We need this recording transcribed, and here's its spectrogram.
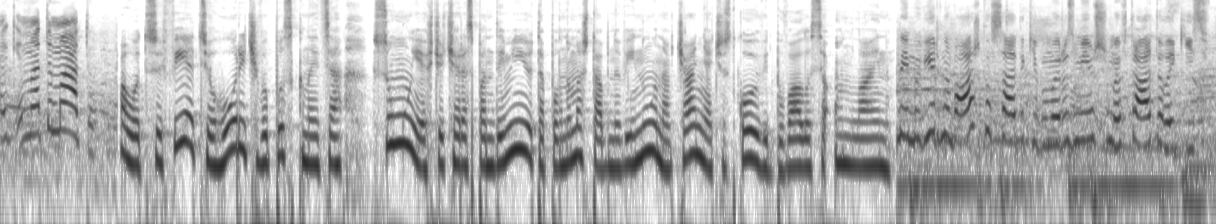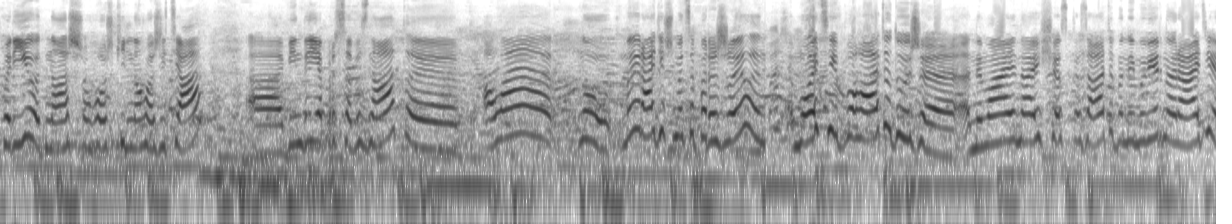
Як і математику. А от Софія цьогоріч випускниця. Сумує, що через пандемію та повномасштабну війну навчання частково відбувалося онлайн. Неймовірно важко все-таки, бо ми розуміємо, що ми втратили якийсь період нашого шкільного життя. Е, Він дає про себе знати, але ну ми раді, що ми це пережили. Емоцій багато дуже. Немає навіть що сказати. Ми неймовірно раді.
